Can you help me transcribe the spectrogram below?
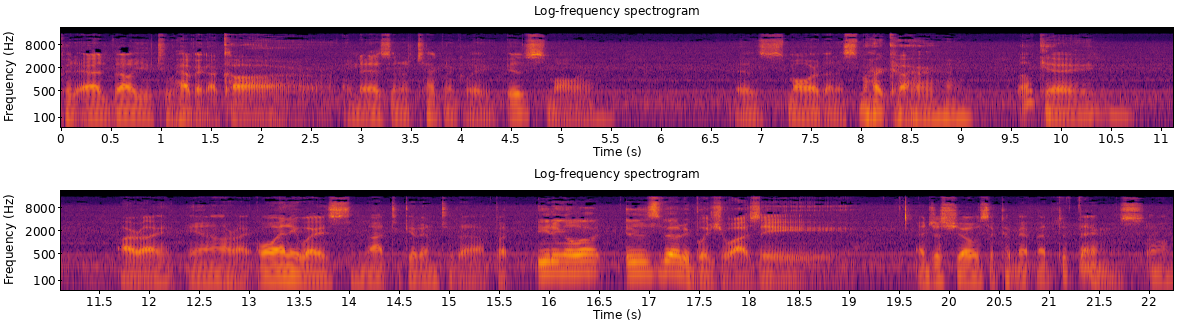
could add value to having a car. And as in a technically is smaller, is smaller than a smart car. okay. All right. Yeah, all right. Well, anyways, not to get into that, but eating a lot is very bourgeoisie and just shows a commitment to things. Um,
